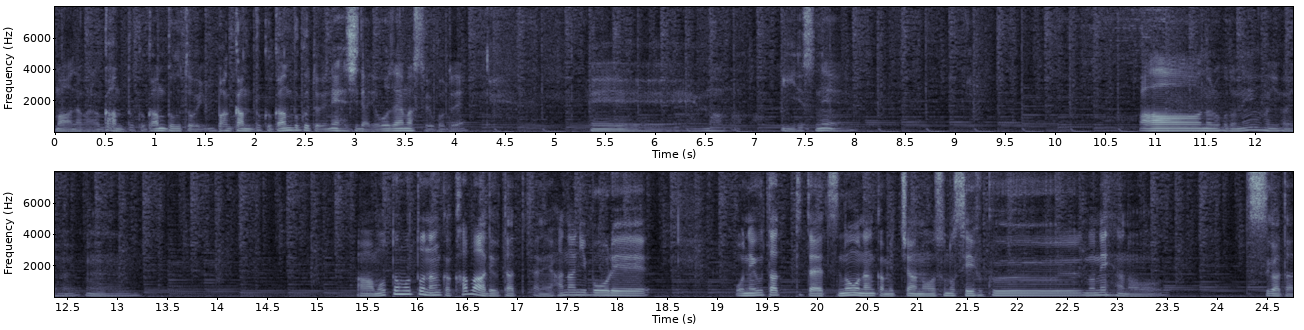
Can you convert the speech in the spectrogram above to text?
まあ、だから、眼福、眼福という、眼福、眼福というね、次第でございますということで、えー、まあ、いいですね。あー、なるほどね。はいはいはい。うん。あもともとなんかカバーで歌ってたね、鼻に亡霊をね歌ってたやつのなんかめっちゃあのその制服のねあの姿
